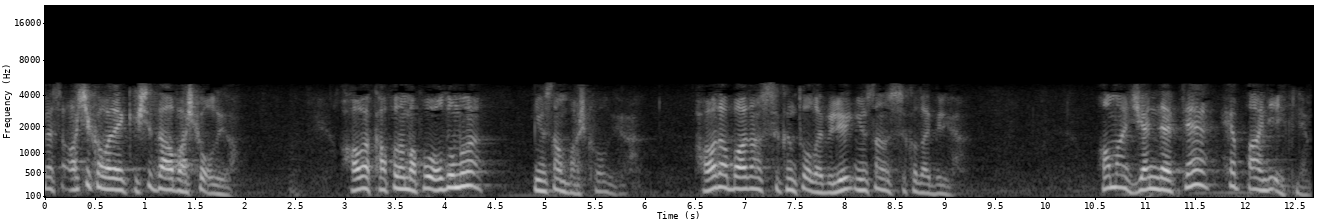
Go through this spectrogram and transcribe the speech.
Mesela açık havadaki kişi daha başka oluyor. Hava kapalı mapı oldu mu insan başka oluyor. Havada bazen sıkıntı olabiliyor, insan sıkılabiliyor. Ama cennette hep aynı iklim.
